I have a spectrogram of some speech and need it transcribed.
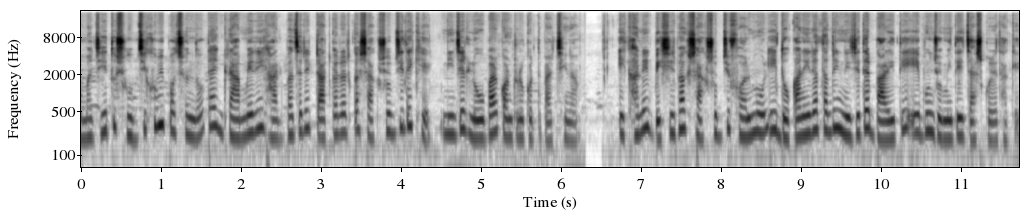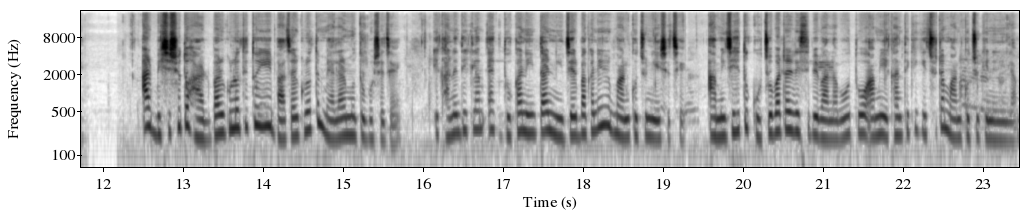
আমার যেহেতু সবজি খুবই পছন্দ, তাই গ্রামের এই হাট বাজারের টাটকা টাটকা শাকসবজি দেখে নিজের লোভ আর কন্ট্রোল করতে পারছি না। এখানের বেশিরভাগ শাকসবজি, ফলমূল এই দোকানিরা তাদের নিজেদের বাড়িতে এবং জমিতেই চাষ করে থাকে। আর বিশেষত হাটবারগুলোতে তো এই বাজারগুলোতে মেলার মতো বসে যায়। এখানে দেখলাম এক দোকানি তার নিজের বাগানের মানকচু নিয়ে এসেছে। আমি যেহেতু কচু বাটার রেসিপি বানাবো, তো আমি এখান থেকে কিছুটা মানকচু কিনে নিলাম।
